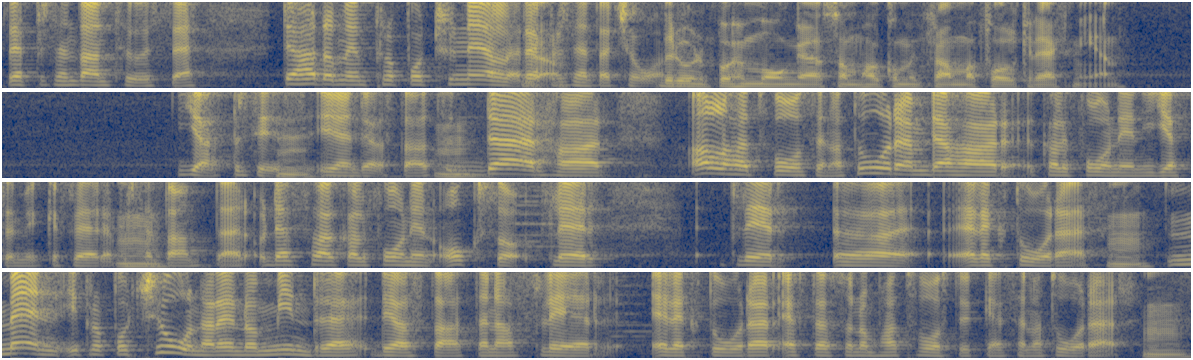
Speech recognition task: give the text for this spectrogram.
representanthuset, där har de en proportionell representation. Ja, beroende på hur många som har kommit fram av folkräkningen. Ja, precis, Mm. i en delstat. Så där har, alla har två senatorer, men där har Kalifornien jättemycket fler representanter. Mm. Och därför har Kalifornien också fler, fler eh, elektorer. Mm. Men i proportion har ändå mindre delstaterna fler elektorer eftersom de har två stycken senatorer. Mm.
